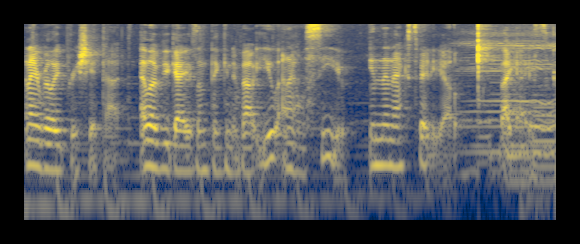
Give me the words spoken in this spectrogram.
and I really appreciate that. I love you guys, I'm thinking about you and I will see you in the next video. Bye guys.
